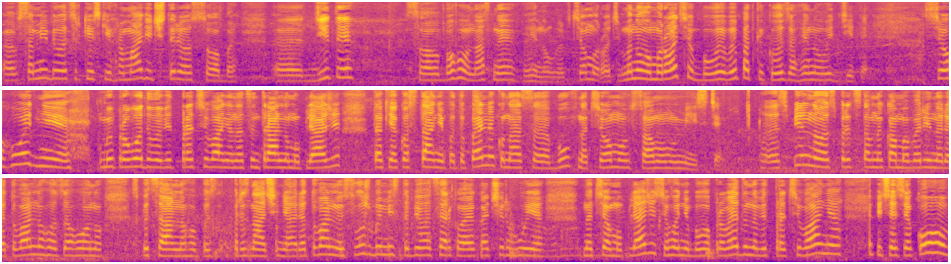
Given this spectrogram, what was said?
Е, В самій Білоцерківській громаді 4 особи. Е, Діти, слава Богу, у нас не гинули в цьому році. В минулому році були випадки, коли загинули діти. Сьогодні ми проводили відпрацювання на центральному пляжі, так як останній потопельник у нас е, був на цьому самому місці. Е, Спільно з представниками аварійно-рятувального загону спеціального приз- призначення рятувальної служби міста Біла Церква, яка чергує на цьому пляжі, сьогодні було проведено відпрацювання, під час якого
